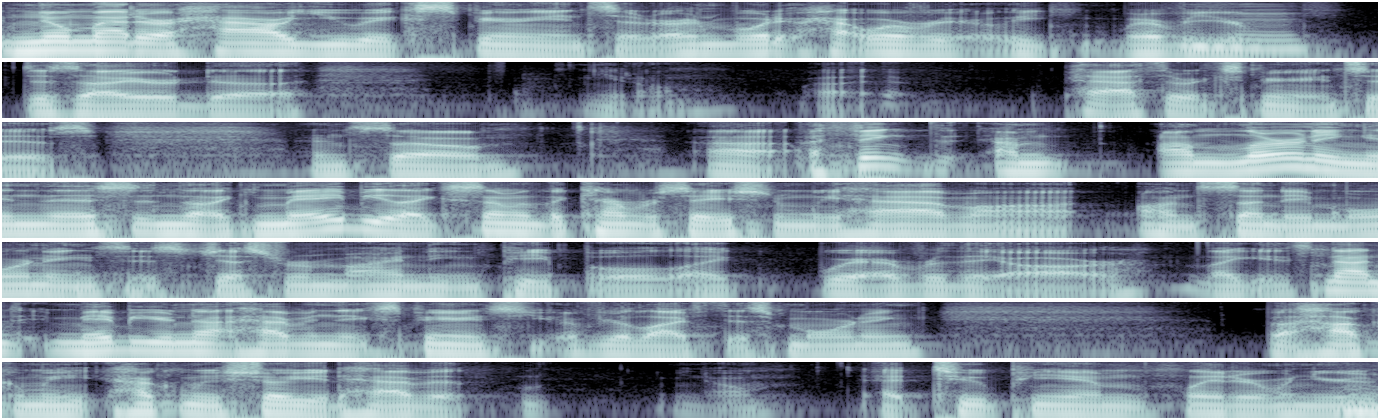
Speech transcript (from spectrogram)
no matter how you experience it or what, however whatever your desired uh, you know uh, path or experience is and so uh, I think I'm I'm learning in this and like maybe like some of the conversation we have on on Sunday mornings is just reminding people like wherever they are like it's not maybe you're not having the experience of your life this morning but how can we how can we show you to have it you know at 2 p.m. later when you're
